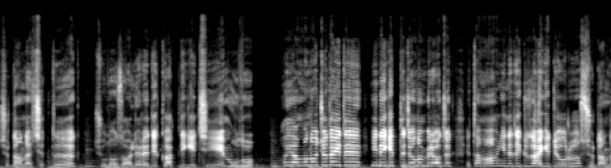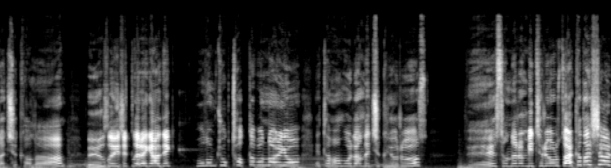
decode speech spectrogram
Şuradan da çıktık. Şu lazerlere dikkatli geçeyim. Ulu. Ayağımın ucu. Yine gitti canım birazcık. E tamam yine de güzel gidiyoruz. Şuradan da çıkalım. Beyaz ayıcıklara geldik. Oğlum çok tatlı bunlar ya. E tamam buradan da çıkıyoruz. Ve sanırım bitiriyoruz arkadaşlar.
